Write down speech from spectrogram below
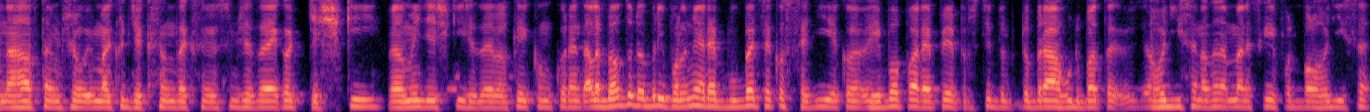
na halftime show i Michael Jackson, tak si myslím, že to je jako těžký, velmi těžký, že to je velký konkurent, ale bylo to dobrý, podle mě rap vůbec jako sedí, jako hip-hop a rap je prostě do, dobrá hudba, tak hodí se na ten americký fotbal, hodí se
